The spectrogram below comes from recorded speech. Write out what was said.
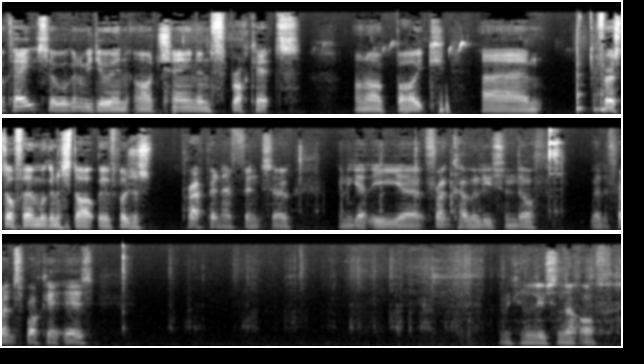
Okay, so we're going to be doing our chain and sprockets on our bike. Um, first off, then we're going to start with we're just prepping everything. So we're going to get the uh, front cover loosened off where the front sprocket is. We can loosen that off.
